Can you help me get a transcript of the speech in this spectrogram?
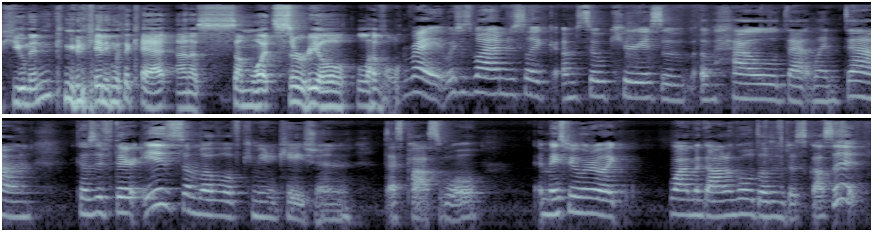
human communicating with a cat on a somewhat surreal level. Right, which is why I'm just like I'm so curious of of how that went down because if there is some level of communication that's possible, it makes me wonder like why McGonagall doesn't discuss it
